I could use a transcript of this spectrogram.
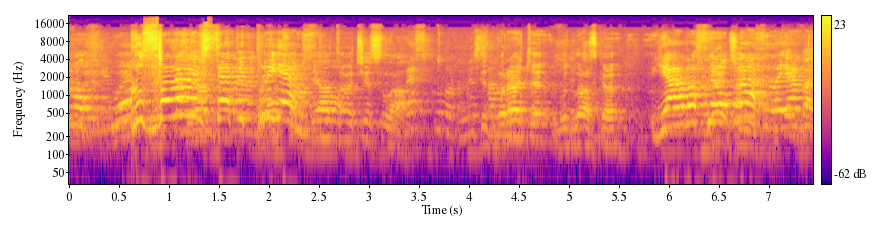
профком. Розвалили все підприємство. 5 числа. Підбирайте, будь ласка, Я вас не образила, я,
